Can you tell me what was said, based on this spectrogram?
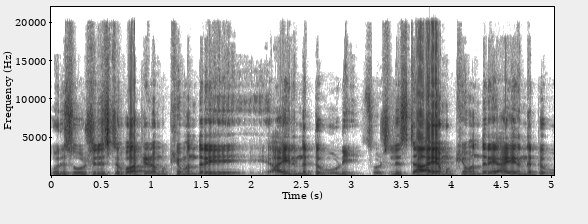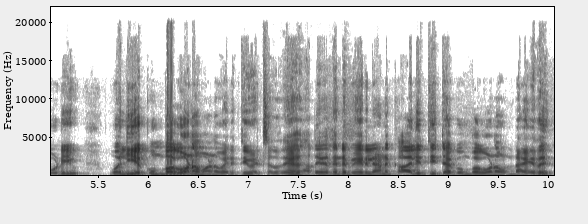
ഒരു സോഷ്യലിസ്റ്റ് പാർട്ടിയുടെ മുഖ്യമന്ത്രി ആയിരുന്നിട്ട് കൂടി സോഷ്യലിസ്റ്റായ മുഖ്യമന്ത്രി ആയിരുന്നിട്ട് കൂടി വലിയ കുംഭകോണമാണ് വരുത്തി വെച്ചത്. അദ്ദേഹം അദ്ദേഹത്തിന്റെ പേരിലാണ് കാലിത്തീറ്റ കുംഭകോണം ഉണ്ടായത്.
